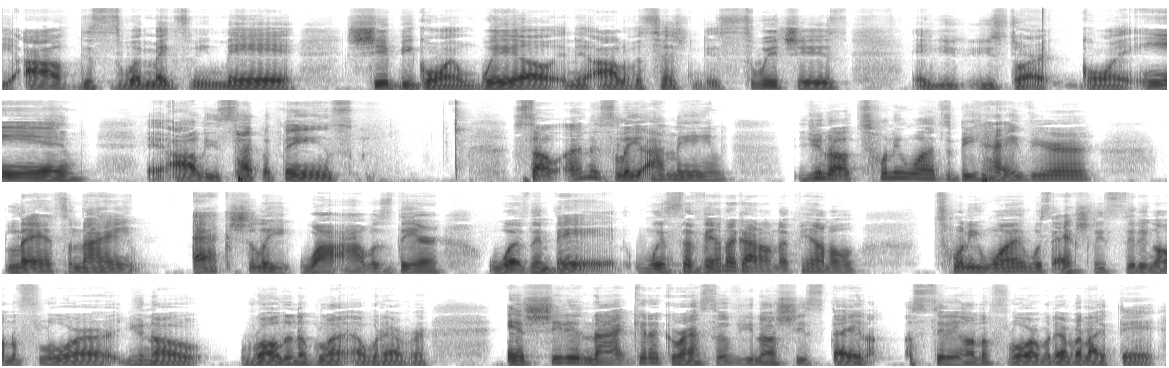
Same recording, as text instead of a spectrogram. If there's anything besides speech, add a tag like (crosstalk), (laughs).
This is what makes me mad. Shit be going well, and then all of a sudden it switches, and you you start going in, and all these type of things. So honestly, I mean, you know, 21's behavior last night actually while I was there wasn't bad. When Savannah got on the panel, 21 was actually sitting on the floor, you know, rolling a blunt or whatever. And she did not get aggressive. You know, she stayed sitting on the floor, whatever like that.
